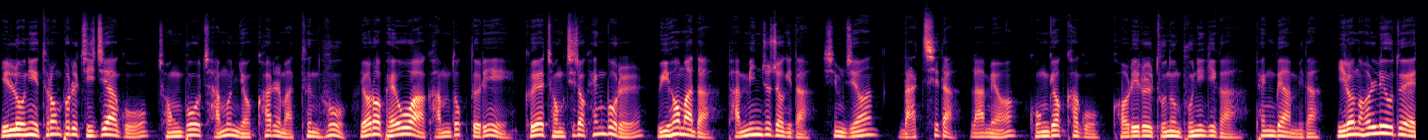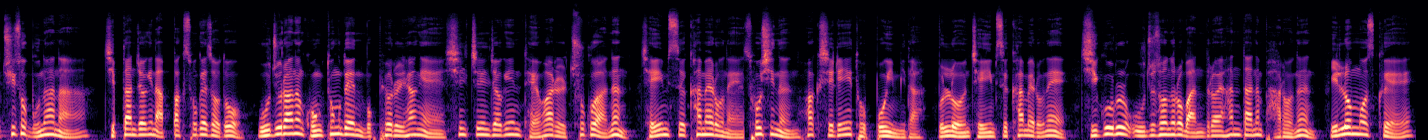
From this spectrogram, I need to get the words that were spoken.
일론이 트럼프를 지지하고 정부 자문 역할을 맡은 후 여러 배우와 감독들이 그의 정치적 행보를 위험하다, 반민주적이다. 심지어 나치다. 라며 공격하고 거리를 두는 분위기가 팽배합니다. 이런 헐리우드의 취소 문화나 집단적인 압박 속에서도 우주라는 공통된 목표를 향해 실질적인 대화를 추구하는 제임스 카메론의 소신은 확실히 돋보입니다. 물론 제임스 카메론의 지구를 우주선으로 만들어야 한다는 발언은 일론 머스크의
